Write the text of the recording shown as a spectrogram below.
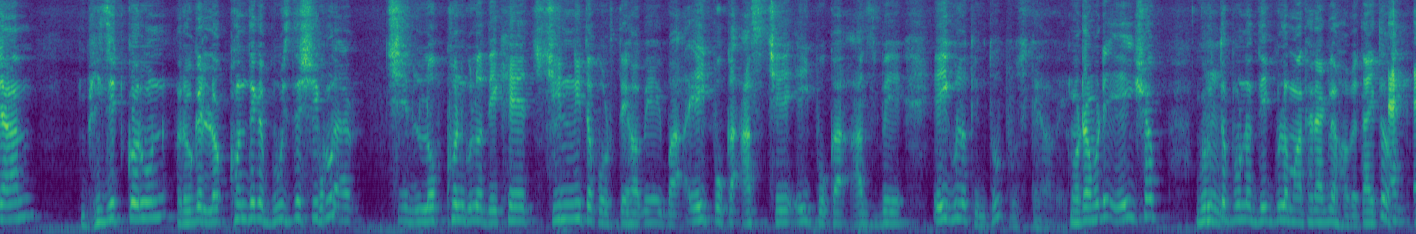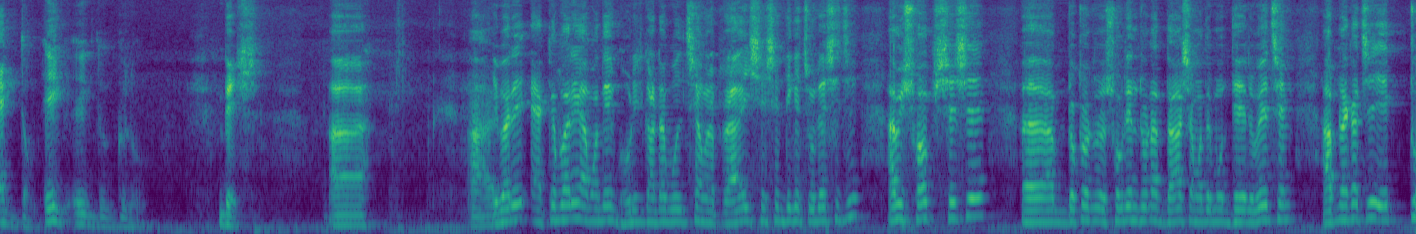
যান ভিজিট করুন রোগের লক্ষণ থেকে বুঝতে শিখুন। লক্ষণগুলো দেখে চিহ্নিত করতে হবে বা এই পোকা আসছে এই পোকা আসবে এইগুলো কিন্তু বুঝতে হবে। মোটামুটি এই সব গুরুত্বপূর্ণ দিকগুলো মাথায় রাখলে হবে তাই তো? একদম এই এই দিকগুলো। বেশ। আর এবারে একেবারে আমাদের ঘড়ির কাঁটা বলছে আমরা প্রায় শেষের দিকে চলে এসেছি। আমি সব শেষে ডক্টর সৌরেন্দ্রনাথ দাস আমাদের মধ্যে রয়েছেন। আপনার কাছে একটু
